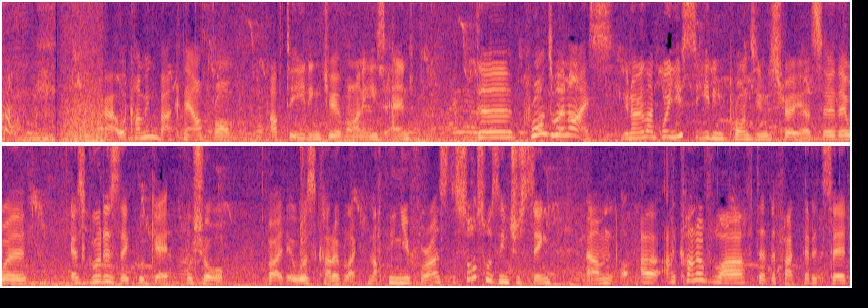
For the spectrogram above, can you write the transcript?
Alright, we're coming back now from after eating Giovanni's and the prawns were nice. You know, like we're used to eating prawns in Australia, so they were as good as they could get for sure. But it was kind of like nothing new for us. The sauce was interesting. Um, I, I kind of laughed at the fact that it said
